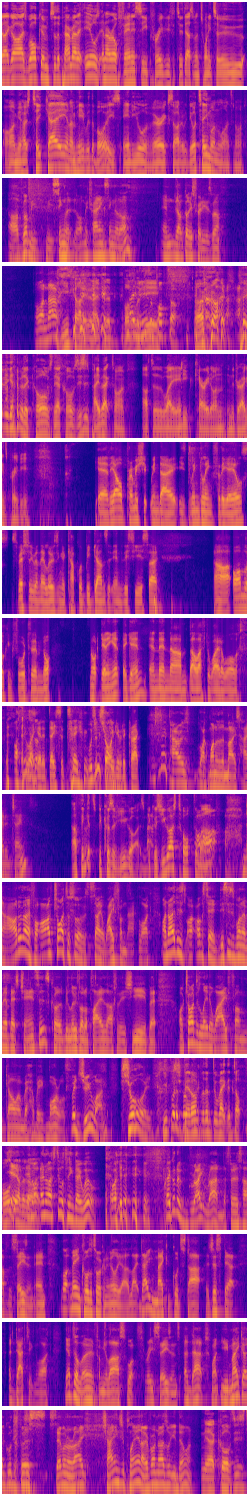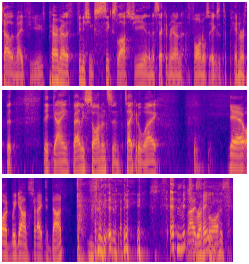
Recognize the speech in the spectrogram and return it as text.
G'day, guys. Welcome to the Parramatta Eels NRL Fantasy Preview for 2022. I'm your host, TK, and I'm here with the boys. Andy, you're very excited with your team on the line tonight. Oh, I've got me, me singlet, got my training singlet on, and I've got this ready as well. Oh no! You can't even open a bottle Maybe of it is beer. a pop top. All right, moving over to Corbs. Now, Corbs, this is payback time after the way Andy carried on in the Dragons preview. Yeah, the old premiership window is dwindling for the Eels, especially when they're losing a couple of big guns at the end of this year. So uh, I'm looking forward to them not not getting it again, and then um, they'll have to wait a while until they a- get a decent team Would to you try say- and give it a crack. Would you say Para's like one of the most hated teams? I think it's because of you guys, because you guys talked them up. Oh, no, I don't know if I, I've tried to sort of stay away from that. Like, I know this. like I've said this is one of our best chances because we lose a lot of players after this year, but. I've tried to lead away from going with, with morals. We're due one, surely. You put a bet on for them to make the top four the other and night. I, and I still think they will. they got a great run the first half of the season, and like me and Cause were talking earlier, like they make a good start. It's just about adapting. Like you have to learn from your last what three seasons. Adapt. When you may go good the first seven or eight, change your plan. Everyone knows what you're doing. Now, Corbs, this is tailor made for you. Parramatta finishing sixth last year and then a second round finals exit to Penrith, but their gains. Bailey Simonsson, take it away. Yeah, we're going straight to dud. And Mitch No Rain. surprise.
